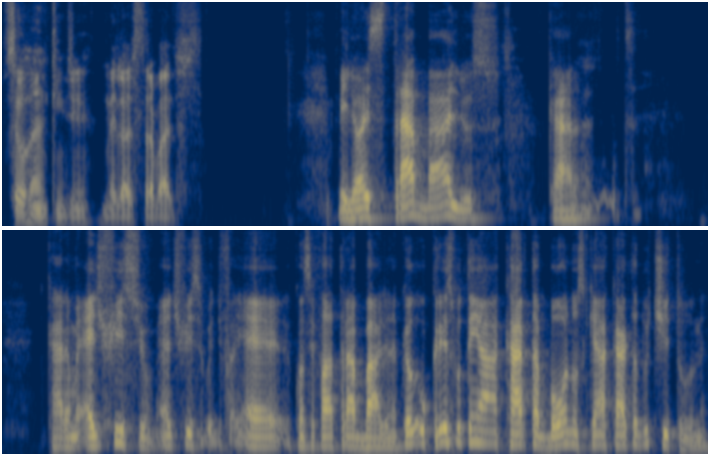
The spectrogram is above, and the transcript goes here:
seu ranking de melhores trabalhos? Melhores trabalhos, cara. Caramba, é difícil, é difícil é, quando você fala trabalho, né? Porque o Crespo tem a carta bônus, que é a carta do título, né?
